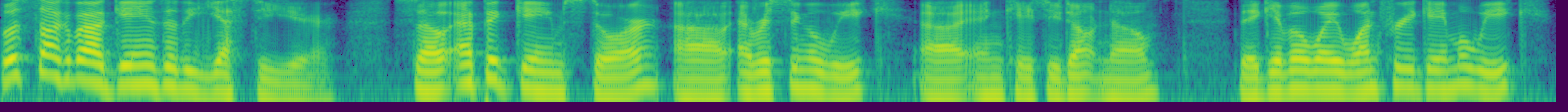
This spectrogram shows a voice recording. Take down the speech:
Let's talk about games of the yesteryear. So Epic Game Store, uh, every single week, uh, in case you don't know, they give away one free game a week,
